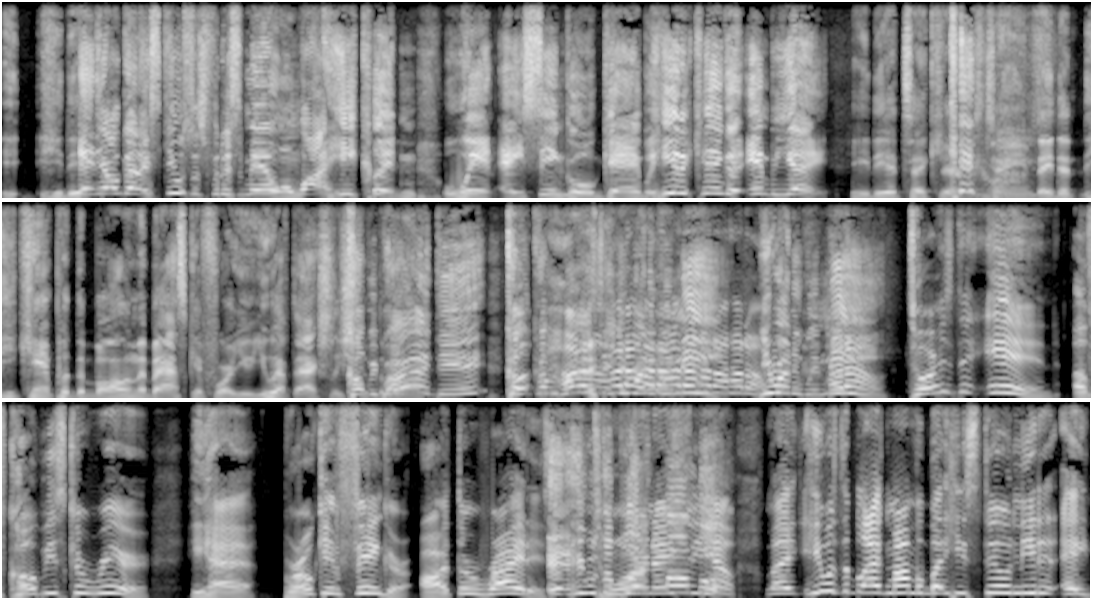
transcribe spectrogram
He, he did. And y'all got excuses for this man on why he couldn't win a single game, but he the king of NBA. He did take care of Kick his team. They did. He can't put the ball in the basket for you. You have to actually shoot Kobe the ball. Bryant did. Kobe, Kobe Hold Bryant on, said, "You on, running with me. hold on, hold on. You running with me." Towards the end of Kobe's career, he had broken finger, arthritis, And he was the torn Black Mamba. ACL. Like he was the Black mama, but he still needed a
